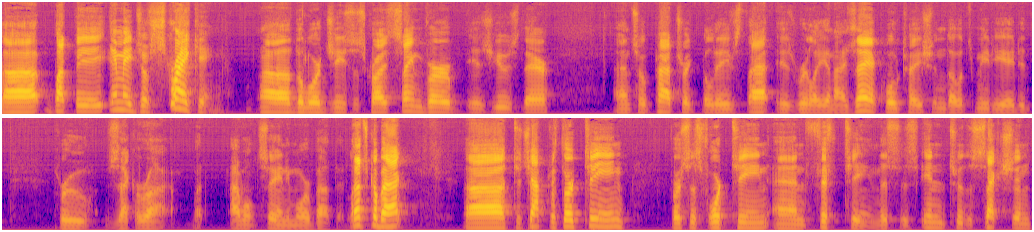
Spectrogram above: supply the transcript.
Uh, but the image of striking uh, the Lord Jesus Christ, same verb is used there. And so Patrick believes that is really an Isaiah quotation, though it's mediated through Zechariah. But I won't say any more about that. Let's go back uh, to chapter 13, verses 14 and 15. This is into the section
